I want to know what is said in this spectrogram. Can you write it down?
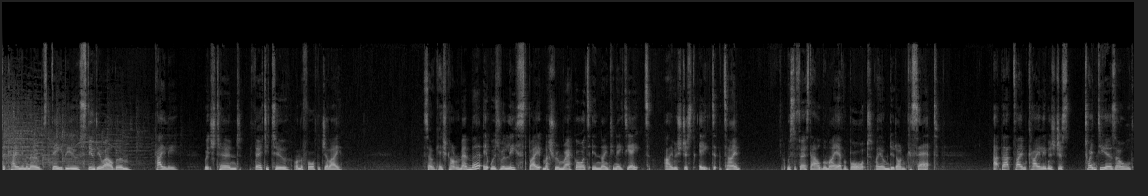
to Kylie Minogue's debut studio album, Kylie, which turned 32 on the 4th of July. So, in case you can't remember, it was released by Mushroom Records in 1988. I was just eight at the time. It was the first album I ever bought. I owned it on cassette. At that time, Kylie was just 20 years old.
